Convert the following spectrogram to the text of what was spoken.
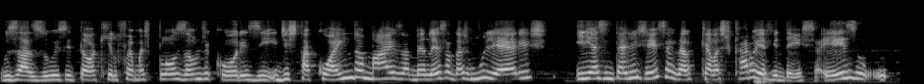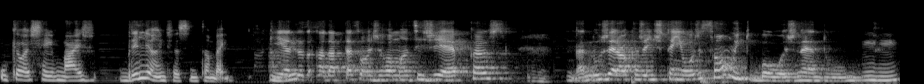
os azuis. Então aquilo foi uma explosão de cores e, e destacou ainda mais a beleza das mulheres e as inteligências dela, porque elas ficaram em evidência. Eis o, o que eu achei mais brilhante, assim, também. que as adaptações de romances de épocas, no geral que a gente tem hoje, são muito boas, né? Do uhum.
